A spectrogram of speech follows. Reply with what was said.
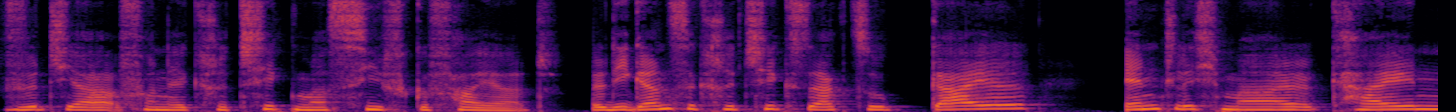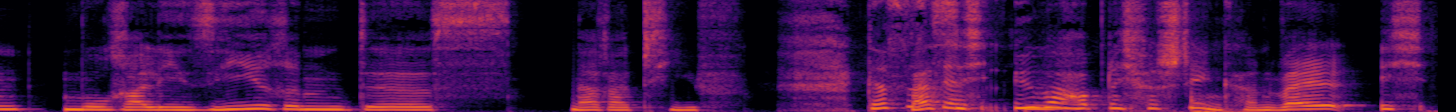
wird ja von der Kritik massiv gefeiert. Weil die ganze Kritik sagt so geil, endlich mal kein moralisierendes Narrativ. was ich überhaupt nicht verstehen kann, weil ich,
